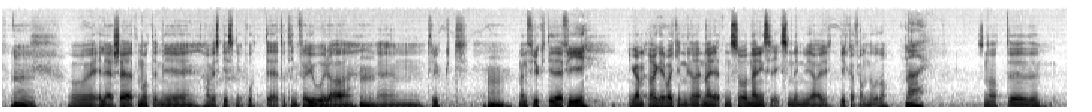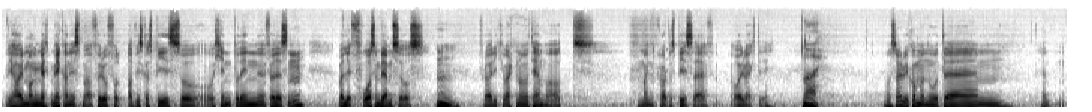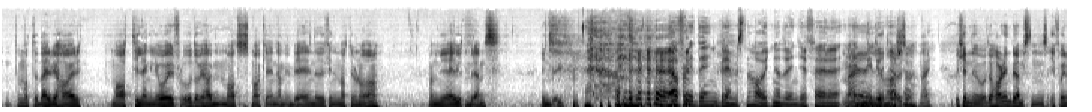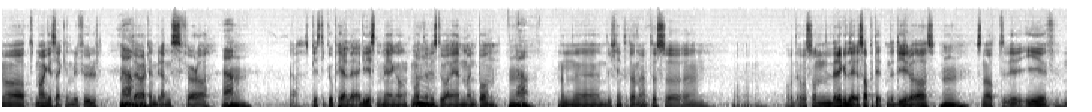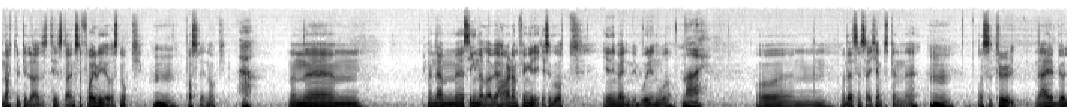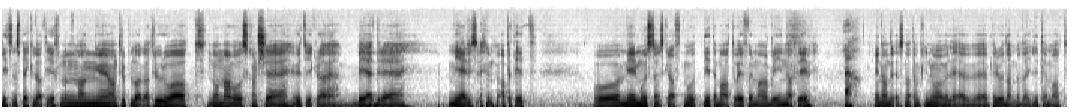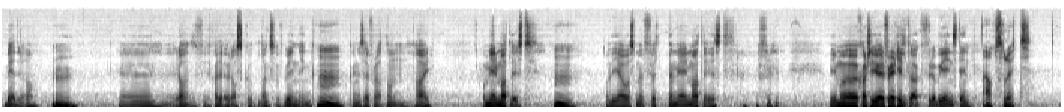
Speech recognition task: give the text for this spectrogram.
Og ellers er det på en måte mye, har vi spist mye potet og ting fra jorda. em, frukt. Men frukt i det fri i gamle dager var ikke i nærheten så næringsrik som den vi har dyrka fram nå. da. Nei. Sånn at uh, vi har mange me mekanismer for få, at vi skal spise og, og kjenne på den følelsen. Veldig få som bremser oss. For det har ikke vært noe tema at man klarte å spise seg overvektig. Nei. Og så har vi kommet nå til um, på en måte der vi har mat tilgjengelig i overflod, og vi har mat som smaker enda mye bedre enn det du finner i naturen da. Men vi er uten brems. Innbygd. Ja, fordi den bremsen var jo ikke nødvendig for en million år siden. Nei. Du kjenner jo, du har den bremsen i form av at magesekken blir full. Ja. Det har vært en brems før. da. Ja. Ja, Spiste ikke opp hele grisen med en gang på en måte, hvis du var en mann på den. Ja. Men uh, du kjente at du var mett, og så og, og, og sånn reguleres appetitten til dyret. Altså. Mm. Sånn at i naturtilstand så får vi oss nok. Passelig nok. Ja. Men, uh, men de signalene vi har, de fungerer ikke så godt i den verden vi bor i nå. Og, um, og det syns jeg er kjempespennende. Mm. Og så tror det blir jo litt sånn spekulativt, men mange antropologer tror også at noen av oss kanskje utvikler bedre, mer appetitt og mer motstandskraft mot lite mat og i form av å bli inaktiv Ja. enn andre, sånn at de kunne overleve perioder med lite mat bedre. da. Mm. Eh, jo rask og langsom forbrenning, Mm. kan du se for deg at noen har. Og mer matlyst. Mm. Og de av oss som er født med mer matlyst, vi må kanskje gjøre flere tiltak for å begrense den. Absolutt.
